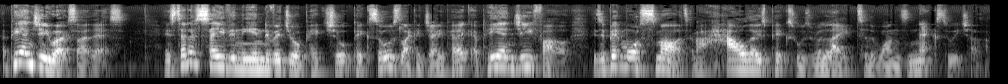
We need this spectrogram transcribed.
A PNG works like this. Instead of saving the individual pixel, pixels like a JPEG, a PNG file is a bit more smart about how those pixels relate to the ones next to each other.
